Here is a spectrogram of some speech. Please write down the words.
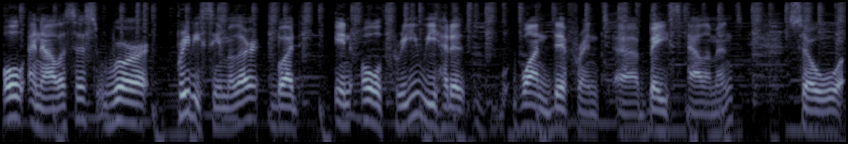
all analyses were pretty similar, but in all three we had a, one different uh, base element. So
